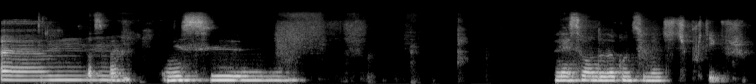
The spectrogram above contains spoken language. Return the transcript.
Bem. Nesse, nessa onda de acontecimentos desportivos.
